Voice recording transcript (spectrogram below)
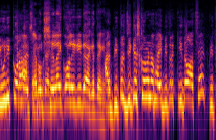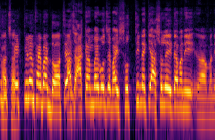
ইউনিক করা হয়েছে এবং কিন্তু সেলাই কোয়ালিটিটা আগে দেখেন। আর ভিতর জিজ্ঞেস করবে না ভাই ভিতরে কি দেওয়া আছে? ভিতরে আচ্ছা। পেট্রোলিয়াম ফাইবার দেওয়া আছে। আচ্ছা আকরাম ভাই বলছে ভাই সত্যি নাকি আসলে এটা মানে মানে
